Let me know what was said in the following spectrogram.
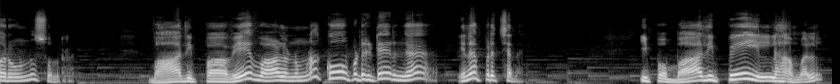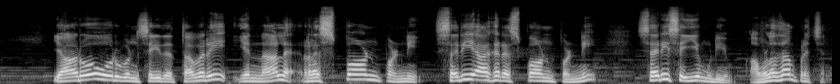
வரும்னு சொல்கிறேன் பாதிப்பாகவே வாழணும்னா கோவப்பட்டுக்கிட்டே இருங்க. என்ன பிரச்சனை? இப்போ பாதிப்பே இல்லாமல் யாரோ ஒருவன் செய்த தவறை என்னால் ரெஸ்பாண்ட் பண்ணி சரியாக ரெஸ்பாண்ட் பண்ணி சரி செய்ய முடியும். அவ்வளோதான் பிரச்சனை.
